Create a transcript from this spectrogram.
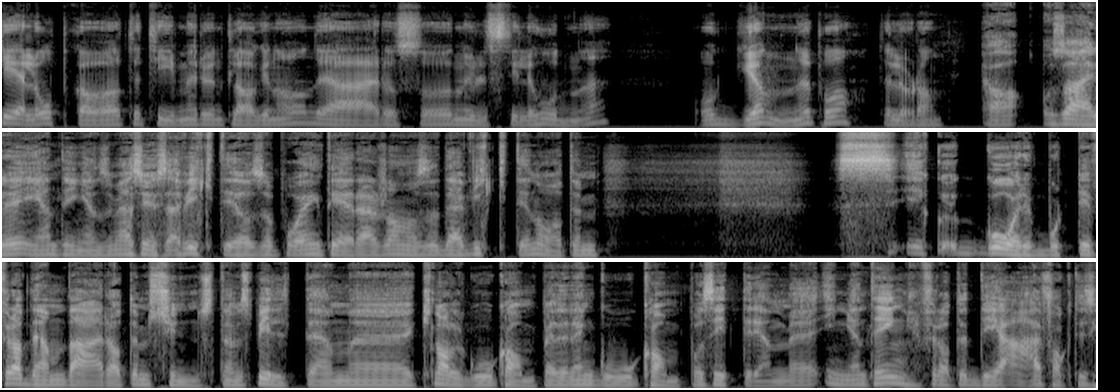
hele oppgaven til teamet rundt laget nå, det er også nullstille hodene og gønne på til lørdagen. Ja, og så er det én ting som jeg syns er viktig å poengtere her. Sånn, altså det er viktig nå at de går bort ifra den der at de syns de spilte en eh, knallgod kamp eller en god kamp og sitter igjen med ingenting. For at det er faktisk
